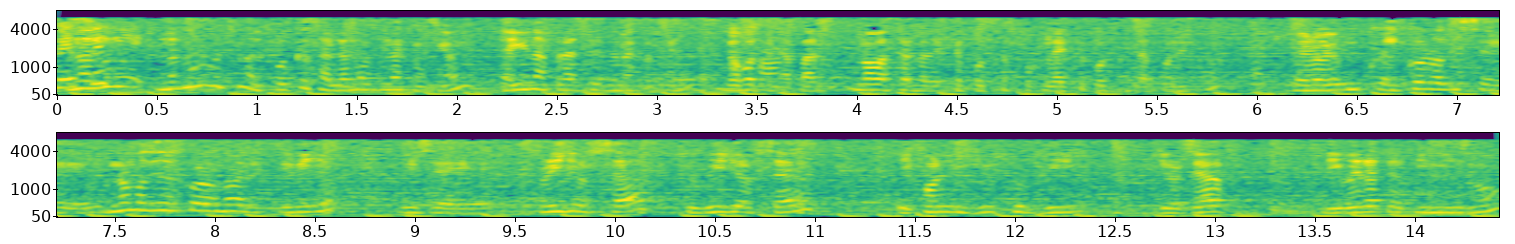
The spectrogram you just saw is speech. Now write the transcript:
¿En algún momento en el podcast hablamos de una canción? Hay una frase de una canción. Luego te la paso. No va a ser la de este podcast porque la de este podcast la pones tú. Pero el coro dice, no más bien el coro, no, el estribillo. Dice, free yourself to be yourself if only you could be yourself. Libérate a ti mismo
